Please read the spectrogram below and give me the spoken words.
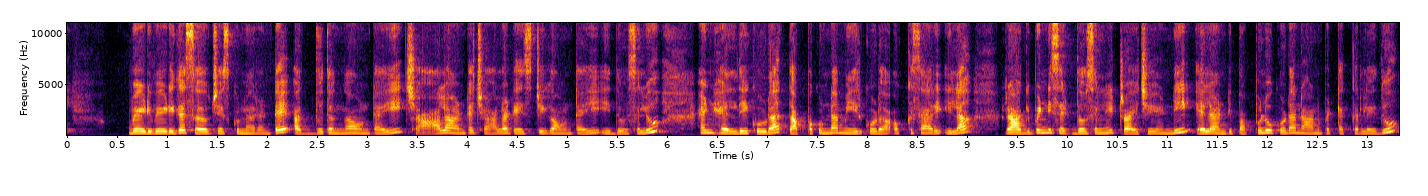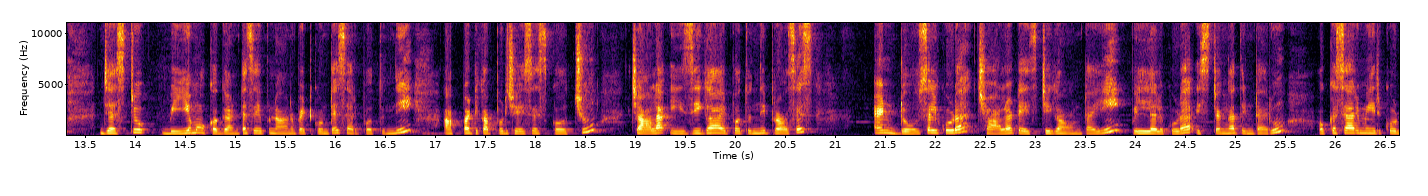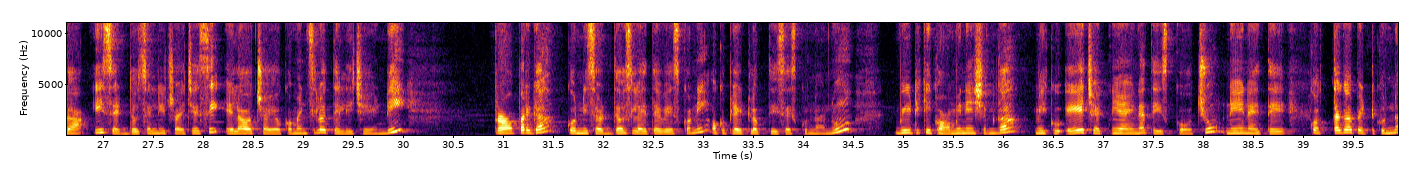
వేడివేడిగా సర్వ్ చేసుకున్నారంటే అద్భుతంగా ఉంటాయి. చాలా అంటే చాలా టేస్టీగా ఉంటాయి ఈ దోశలు. అండ్ హెల్దీ కూడా. తప్పకుండా మీరు కూడా ఒక్కసారి ఇలా రాగిపిండి సెట్ దోశల్ని ట్రై చేయండి. ఎలాంటి పప్పులు కూడా నానబెట్టక్కర్లేదు జస్ట్ బియ్యం ఒక గంట సేపు నానబెట్టుకుంటే సరిపోతుంది. అప్పటికప్పుడు చేసేసుకోవచ్చు. చాలా ఈజీగా అయిపోతుంది ప్రాసెస్. అండ్ దోశలు కూడా చాలా టేస్టీగా ఉంటాయి. పిల్లలు కూడా ఇష్టంగా తింటారు. ఒక్కసారి మీరు కూడా ఈ సెట్ దోశల్ని ట్రై చేసి ఎలా వచ్చాయో కమెంట్స్లో తెలియచేయండి. ప్రాపర్గా కొన్ని సొడ్ దోశలు అయితే వేసుకొని ఒక ప్లేట్లోకి తీసేసుకున్నాను. వీటికి కాంబినేషన్గా మీకు ఏ చట్నీ అయినా తీసుకోవచ్చు. నేనైతే కొత్తగా పెట్టుకున్న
